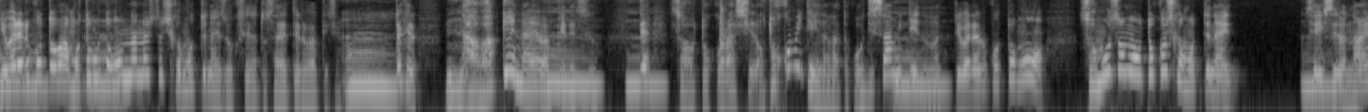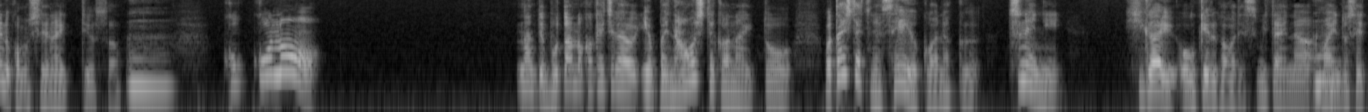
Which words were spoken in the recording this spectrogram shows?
言われることはもともと女の人しか持ってない属性だとされてるわけじゃん。だけどなわけないわけですよ。でさあ男らしい男みてえだなとかおじさんみてえだなって言われることもそもそも男しか持ってない性質ではないのかもしれないっていうさ、ここのなんてボタンの掛け違いをやっぱり直していかないと私たちには性欲はなく常に被害を受ける側ですみたいなマインドセッ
